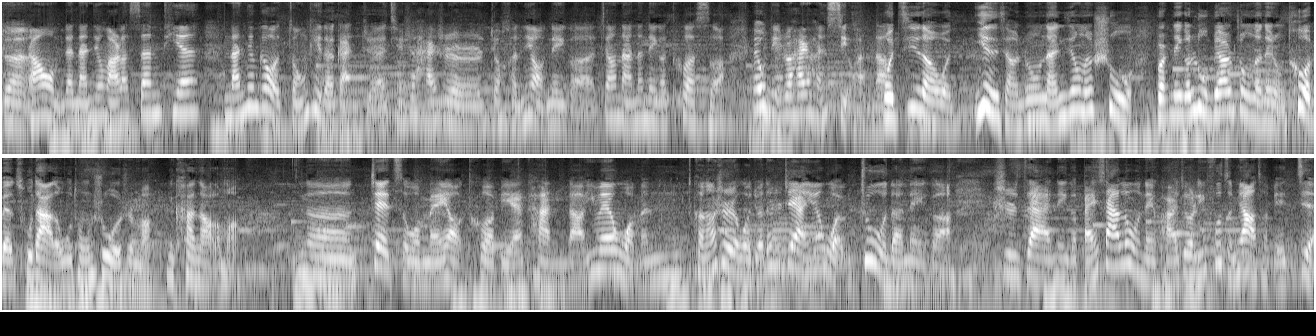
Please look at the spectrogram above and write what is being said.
对。然后我们在南京玩了三天，南京给我总体的感觉其实还是就很有那个江南的那个特色，总体说还是很喜欢的。我记得我印象中南京的树不是那个路边种的那种特别粗大的梧桐树是吗？你看到了吗？那这次我没有特别看到，因为我们可能是我觉得是这样，因为我住的那个是在那个白下路那块儿，就离夫子庙特别近。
